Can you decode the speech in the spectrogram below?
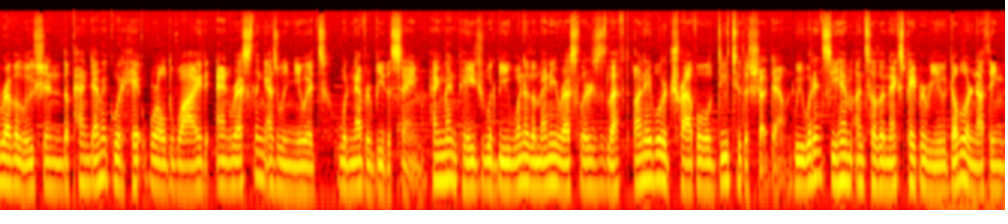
Revolution, the pandemic would hit worldwide, and wrestling as we knew it would never be the same. Hangman Page would be one of the many wrestlers left unable to travel due to the shutdown. We wouldn't see him until the next pay per view, Double or Nothing,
